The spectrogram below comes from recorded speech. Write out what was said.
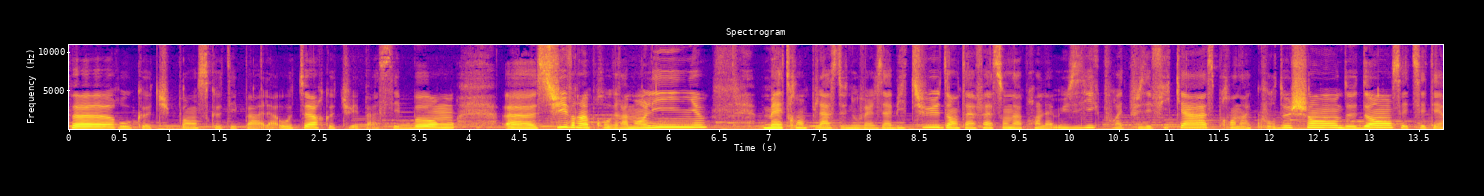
peur ou que tu penses que tu n'es pas à la hauteur, que tu es pas assez bon, euh, suivre un programme en ligne, mettre en place de nouvelles habitudes dans ta façon d'apprendre la musique pour être plus efficace, prendre un cours de chant, de danse, etc.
